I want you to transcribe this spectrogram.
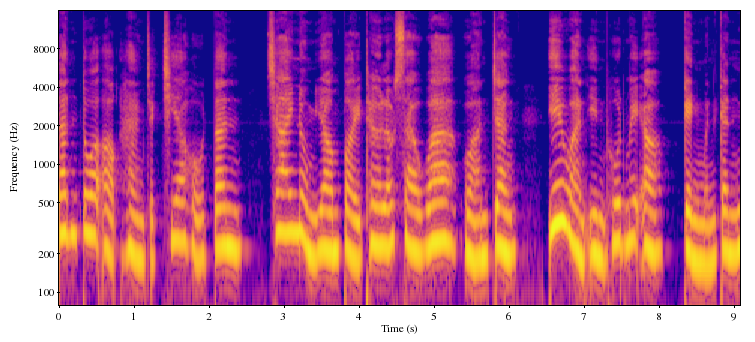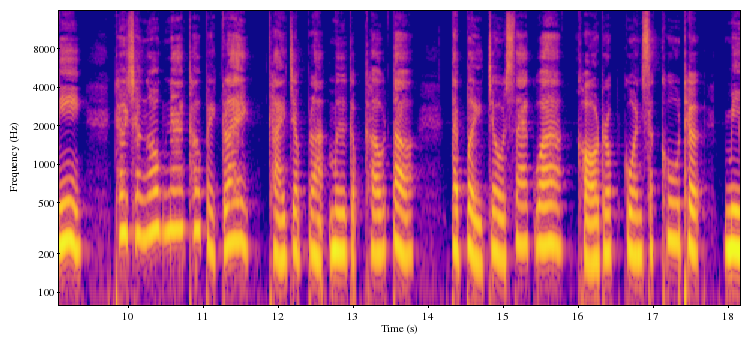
ดันตัวออกห่างจากเชี่ยโหตันชายหนุ่มยอมปล่อยเธอแล้วแซวว่า หวานจัง อี้หวานอินพูดไม่ออก เก่งเหมือนกันนี่ เธอชะงกหน้าเข้าไปใกล้ ขายจะประมือกับเขาต่อ แต่เป่ยโจแทรกว่าขอรบกวนสักคู่เถอะ มี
